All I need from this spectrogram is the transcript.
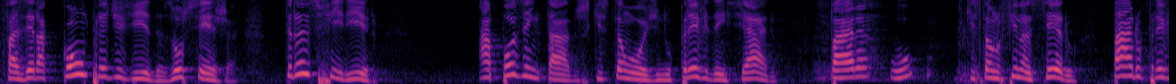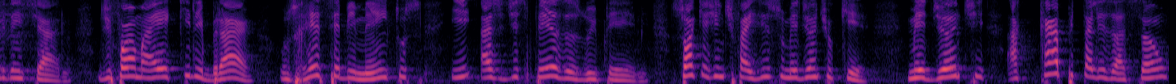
fazer a compra de vidas, ou seja, transferir aposentados que estão hoje no previdenciário para o que estão no financeiro para o previdenciário, de forma a equilibrar os recebimentos e as despesas do IPM. Só que a gente faz isso mediante o quê? mediante a capitalização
